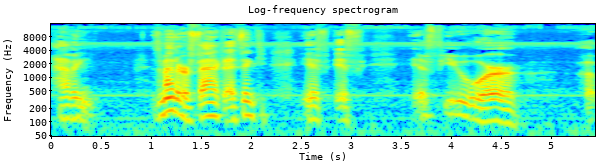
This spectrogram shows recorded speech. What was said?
Having, as a matter of fact, I think if if if you were uh,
